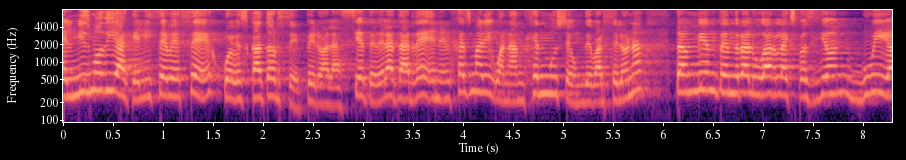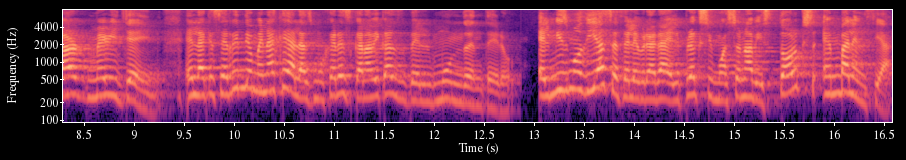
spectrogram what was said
El mismo día que el ICBC, jueves 14, pero a las 7 de la tarde, en el Has Marihuana and Head Museum de Barcelona, también tendrá lugar la exposición We Are Mary Jane, en la que se rinde homenaje a las mujeres canábicas del mundo entero. El mismo día se celebrará el próximo Asonavis Talks en Valencia.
